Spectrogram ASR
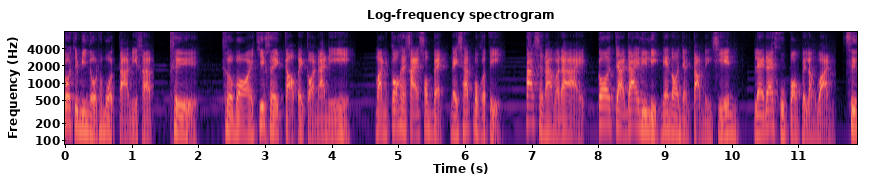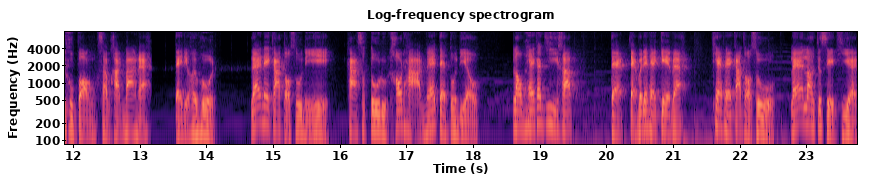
ก็จะมีโหนดทั้งหมดตามนี้ครับ คือเทอร์บอยที่เคยกล่าวไปก่อนหน้านี้ มันก็คล้ายๆคอมแบทในชั้นปกติ ถ้าชนะมาได้ ก็จะได้ลิลิกแน่นอนอย่างต่ำหนึ่งชิ้น และได้คูปองเป็นรางวัล ซึ่งคูปองสำคัญมากนะ แต่เดี๋ยวค่อยพูด และในการต่อสู้นี้ หากศัตรูหลุดเข้าฐานแม้แต่ตัวเดียว เราแพ้ทันทีครับ แต่แต่ไม่ได้แพ้เกมนะ แค่แพ้การต่อสู้ และเราจะเสียเทียน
